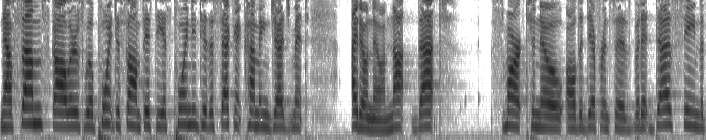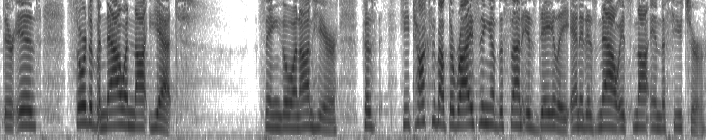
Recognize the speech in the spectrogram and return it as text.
Now some scholars will point to Psalm 50 as pointing to the second coming judgment. I don't know. I'm not that smart to know all the differences, but it does seem that there is sort of a now and not yet thing going on here because he talks about the rising of the sun is daily and it is now, it's not in the future.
